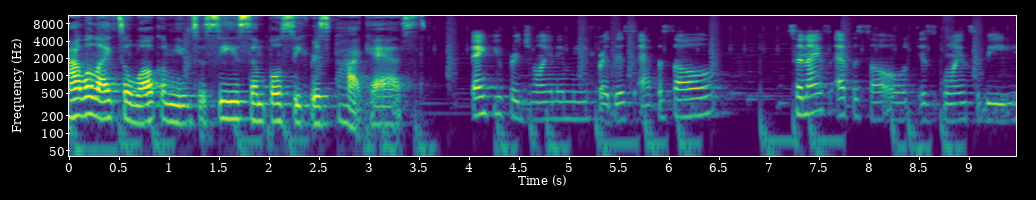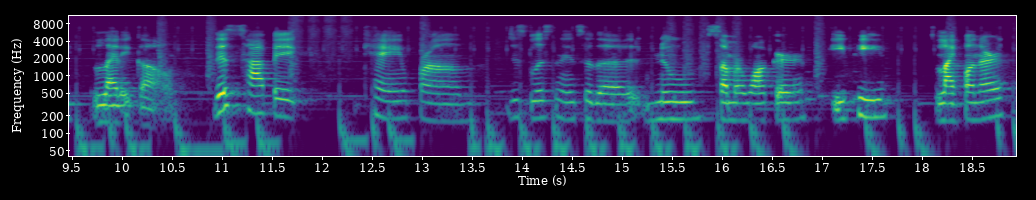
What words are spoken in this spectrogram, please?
I would like to welcome you to See Simple Secrets podcast. Thank you for joining me for this episode. Tonight's episode is going to be Let It Go. This topic came from just listening to the new Summer Walker EP, Life on Earth,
